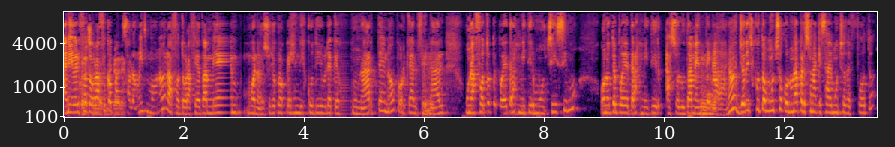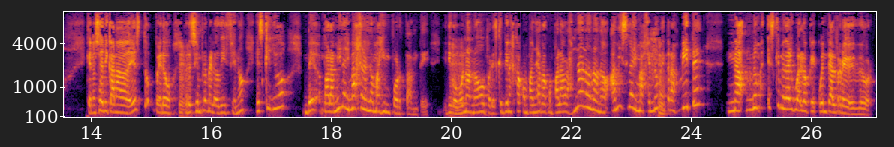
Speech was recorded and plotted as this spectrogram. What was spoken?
A nivel fotográfico pasa lo mismo, ¿no? La fotografía también, bueno, eso yo creo que es indiscutible que es un arte, ¿no? Porque al final una foto te puede transmitir muchísimo o no te puede transmitir absolutamente nada, ¿no? Yo discuto mucho con una persona que sabe mucho de foto, que no se dedica a nada de esto, pero, pero siempre me lo dice, ¿no? Es que yo veo, para mí la imagen es lo más importante. Y digo, bueno, no, pero es que tienes que acompañarla con palabras. No, no, no, no. A mí si la imagen no me transmite, no, es que me da igual lo que cuente alrededor.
